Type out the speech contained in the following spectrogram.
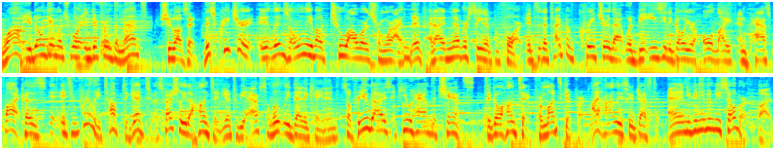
Wow, you don't get much more indifferent than that. She loves it. This creature, it lives only about two hours from where I live, and I had never seen it before. It's the type of creature that would be easy to go your whole life and pass by, because it's really tough to get to, especially to hunt it. You have to be absolutely dedicated. So for you guys, if you have the chance to go hunting for Mudskipper, I highly suggest it. And you can even be sober, but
